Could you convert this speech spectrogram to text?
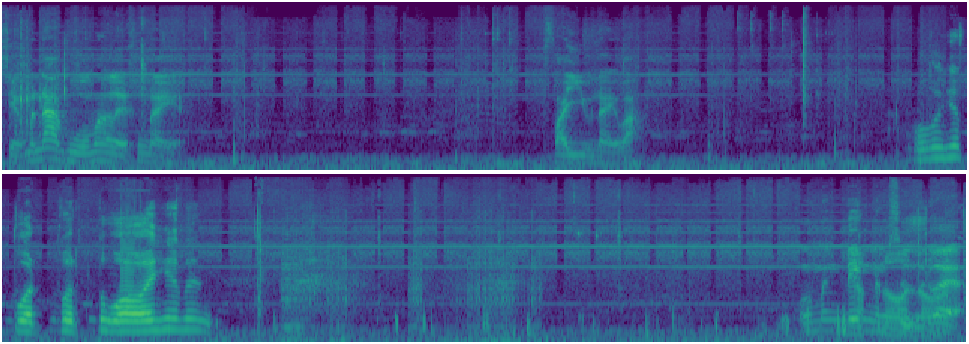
เสียงมันน่ากลัวมากเลยข้างในอะไฟอยู่ไหนวะ โอ้ยปวดปวดตัวเฮียแม่งโอ้ยมันเด้งหนังสือด้วยอะ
